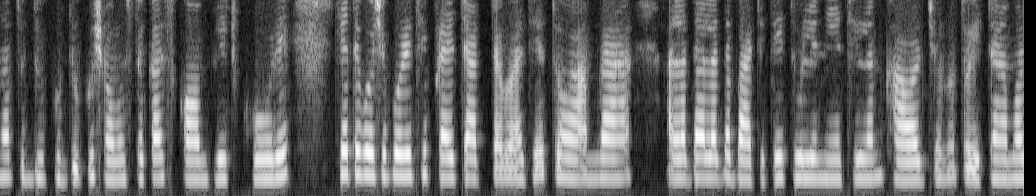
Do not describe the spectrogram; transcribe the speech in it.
না, তো দুপুর দুপুর সমস্ত কাজ কমপ্লিট করে খেতে বসে পড়েছি। প্রায় চারটা বাজে, তো আমরা আলাদা আলাদা বাটিতেই তুলে নিয়েছিলাম খাওয়ার জন্য। তো এটা আমার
